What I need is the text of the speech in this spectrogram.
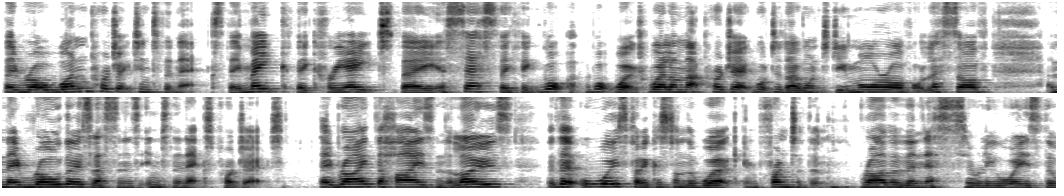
They roll one project into the next. They make, they create, they assess, they think what what worked well on that project, what did I want to do more of or less of, and they roll those lessons into the next project. They ride the highs and the lows, but they're always focused on the work in front of them, rather than necessarily always the,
